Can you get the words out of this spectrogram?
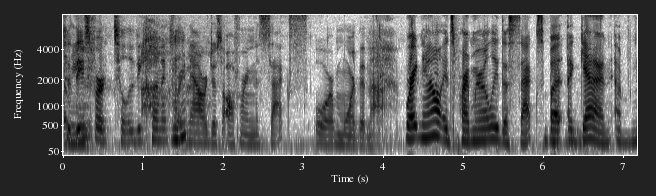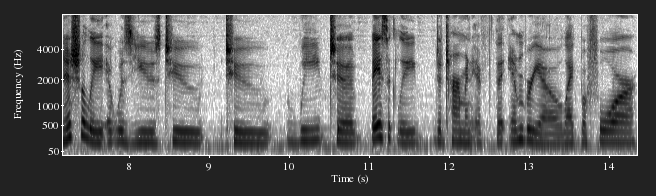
I So these fertility clinics right mm-hmm. now are just offering the sex or more than that? Right now, it's primarily the sex, but again, initially it was used to to we to basically determine if the embryo, like before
